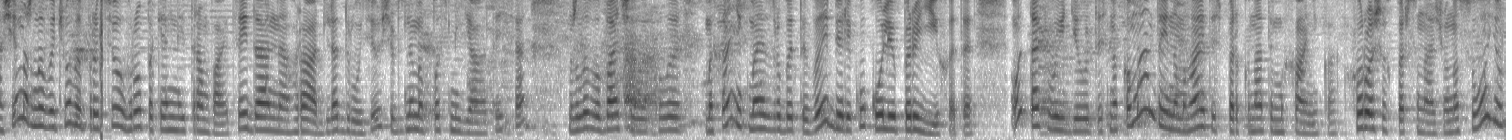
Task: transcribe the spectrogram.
А ще, можливо, чули про цю гру Пекельний трамвай. Це ідеальна гра для друзів, щоб з ними посміятися. Можливо, бачили, коли механік має зробити вибір, яку колію переїхати. От так ви ділитесь на команди і намагаєтесь переконати механіка. Хороших персонажів на свою,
